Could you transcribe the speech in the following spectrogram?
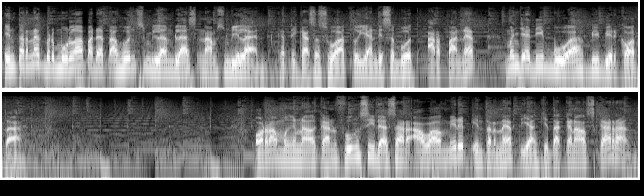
Internet bermula pada tahun 1969 ketika sesuatu yang disebut ARPANET menjadi buah bibir kota. Orang mengenalkan fungsi dasar awal mirip internet yang kita kenal sekarang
